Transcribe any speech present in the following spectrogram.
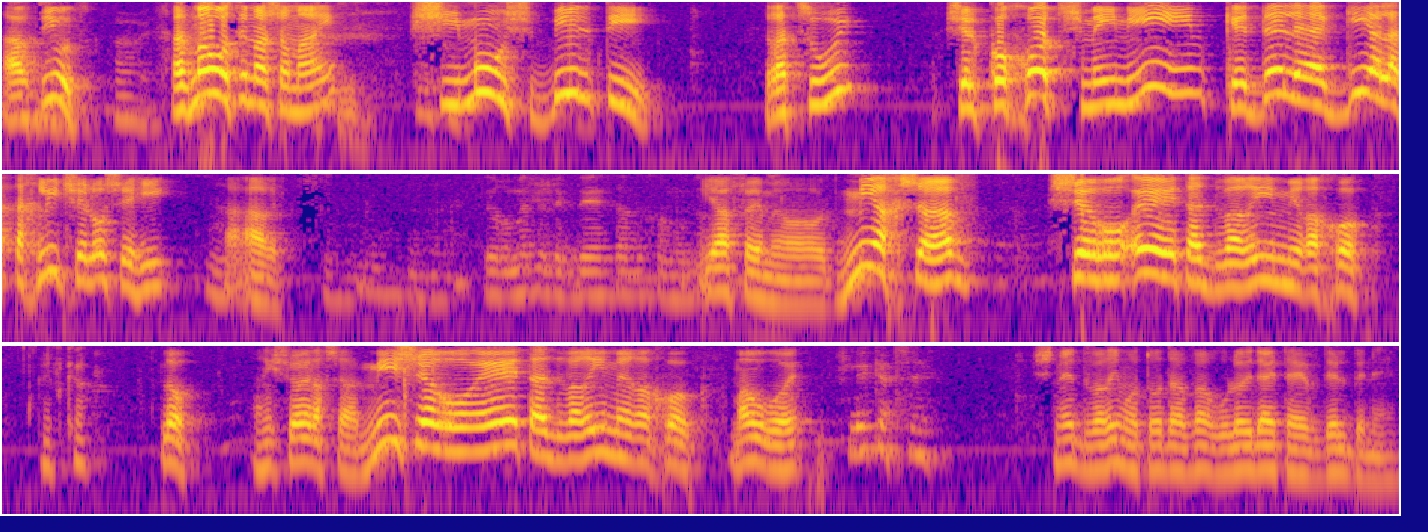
הארציות. אז מה הוא עושה מהשמיים? שימוש בלתי רצוי של כוחות שמימיים כדי להגיע לתכלית שלו שהיא הארץ. יפה מאוד. מי עכשיו שרואה את הדברים מרחוק? רבקה. לא, אני שואל עכשיו. מי שרואה את הדברים מרחוק, מה הוא רואה? שני קצה. שני דברים אותו דבר, הוא לא יודע את ההבדל ביניהם.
